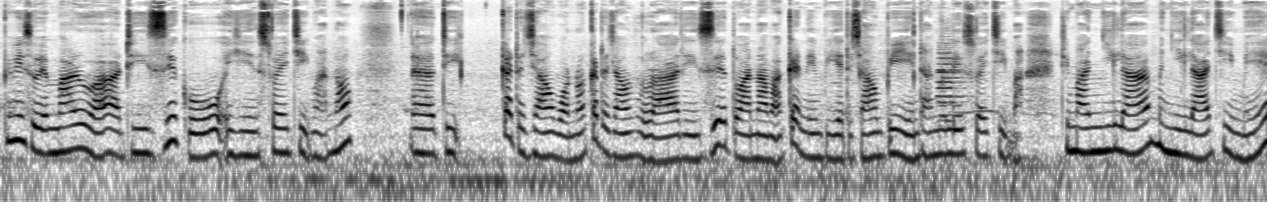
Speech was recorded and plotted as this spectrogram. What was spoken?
ပြီးပြီဆိုရင်မတို့ကဒီစစ်ကိုအရင်ဆွဲကြည့်မှာเนาะအဲဒီ ကတ်တကြောင်ပေါ့နော်ကတ်တကြောင်ဆိုတာဒီဇစ်အသွားနာမှာကတ်နေပြီးရတကြောင်ပြီးရင်ဒါမျိုးလေးဆွဲကြည့်ပါဒီမှာညီလားမညီလားကြည့်မယ်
